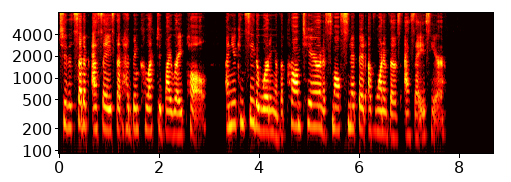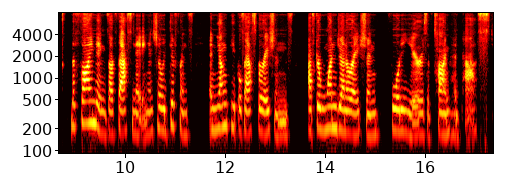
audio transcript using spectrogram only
to the set of essays that had been collected by Ray Pahl. And you can see the wording of the prompt here and a small snippet of one of those essays here. The findings are fascinating and show a difference in young people's aspirations after one generation, 40 years of time had passed.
